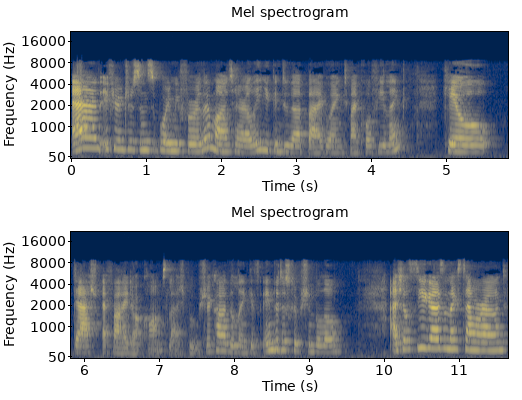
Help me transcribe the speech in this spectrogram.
And if you're interested in supporting me further monetarily, you can do that by going to my Ko-fi link, ko-fi.com slash boomshikha. The link is in the description below. I shall see you guys the next time around.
